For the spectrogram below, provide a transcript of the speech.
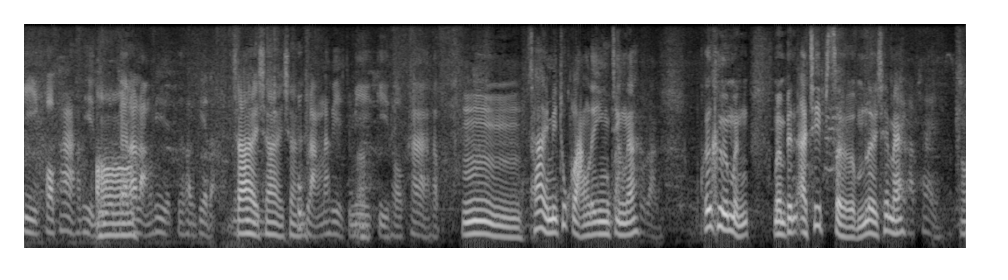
กี่คอผ้าครับพี่อ๋ดูอแต่ละหลังพี่จะสังเกตอะใช่ใช่ใช่ทุกหลังนะพี่จะมีกี่ทอผ้าครับ อืม ใช่มีทุกหลังเลยจริง ๆ นะทุกหลังก็คือเหมือนเหมือนเป็นอาชีพเสริมเลยใช่ไหมใช่ครับใช่อ๋อ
